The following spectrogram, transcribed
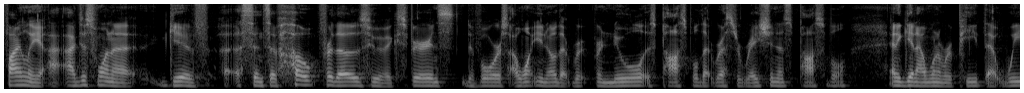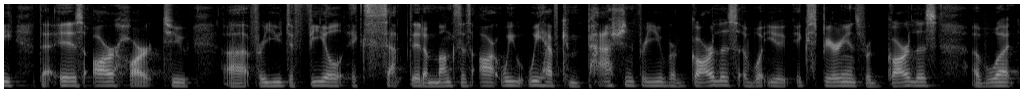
Finally, I just want to give a sense of hope for those who have experienced divorce. I want you to know that re- renewal is possible, that restoration is possible. And again, I want to repeat that we that is our heart to uh, for you to feel accepted amongst us. Our, we we have compassion for you, regardless of what you experience, regardless of what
